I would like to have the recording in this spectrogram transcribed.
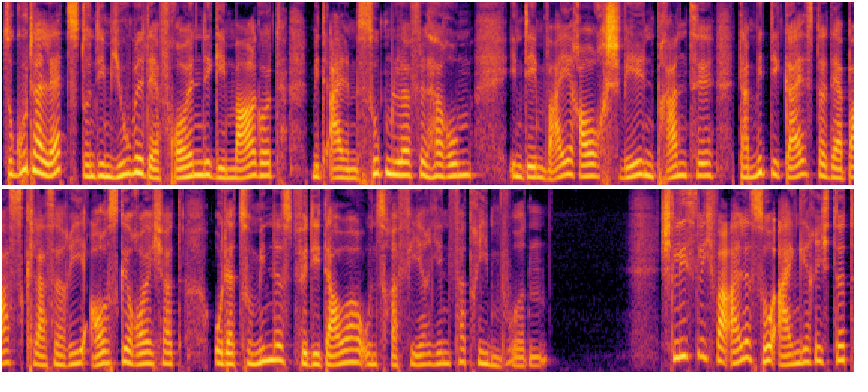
Zu guter Letzt und im Jubel der Freunde ging Margot mit einem Suppenlöffel herum, in dem Weihrauch schwelend brannte, damit die Geister der Bassklasserie ausgeräuchert oder zumindest für die Dauer unserer Ferien vertrieben wurden. Schließlich war alles so eingerichtet,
